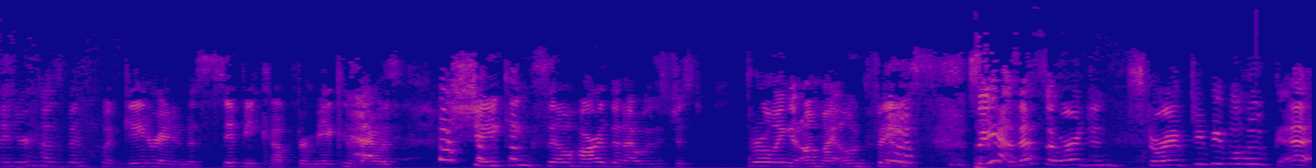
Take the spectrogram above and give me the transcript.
and, your husband put Gatorade in a sippy cup for me because I was shaking so hard that I was just throwing it on my own face. so yeah, that's the origin story of two people who, uh,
